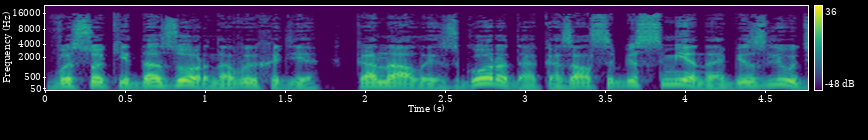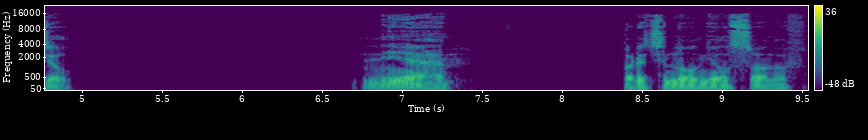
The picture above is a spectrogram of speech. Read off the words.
Высокий дозор на выходе канала из города оказался без смены, обезлюдил. — Не, — протянул Нилсонов.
